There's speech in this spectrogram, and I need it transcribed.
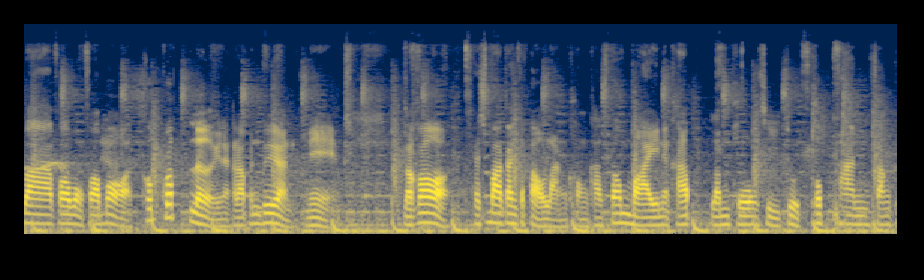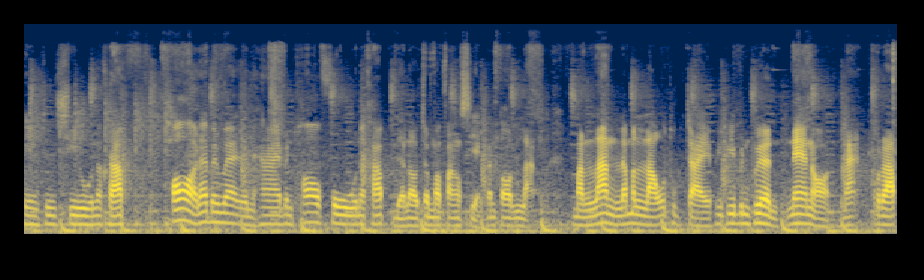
บาร์ฟอร์บงฟอร์บอร์ดครบๆเลยนะครับเพื่อนๆนี่แล้วก็แคชบาร์กันกระเป๋าหลังของ Custom b y นะครับลำโพง 4 จุดครบครันฟังเพลงชิลๆนะครับท่อได้เป็นแวนแอนไฮเป็นท่อฟูลนะครับ เดี๋ยวเราจะมาฟังเสียงกันตอนหลัง มันลั่นแล้วมันเล้าถูกใจพี่ๆเพื่อนๆแน่นอนนะครับ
